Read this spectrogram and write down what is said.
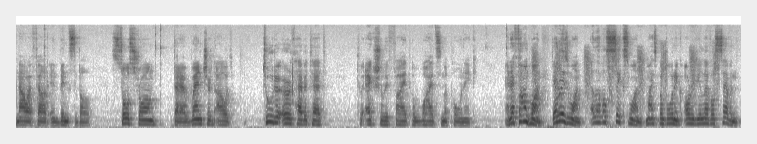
Now I felt invincible. So strong that I ventured out to the earth habitat to actually fight a white Smaponic. And I found one! There is one! A level 6 one! My Smaponic already level 7.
